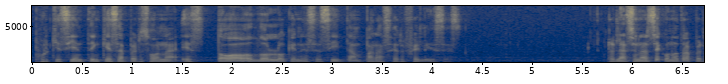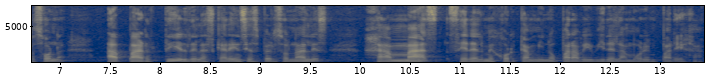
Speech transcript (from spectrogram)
porque sienten que esa persona es todo lo que necesitan para ser felices. Relacionarse con otra persona a partir de las carencias personales jamás será el mejor camino para vivir el amor en pareja.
